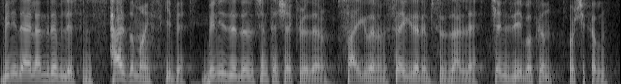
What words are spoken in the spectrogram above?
beni değerlendirebilirsiniz. Her zamanki gibi. Beni izlediğiniz için teşekkür ederim. Saygılarım, sevgilerim sizlerle. Kendinize iyi bakın. Hoşçakalın.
